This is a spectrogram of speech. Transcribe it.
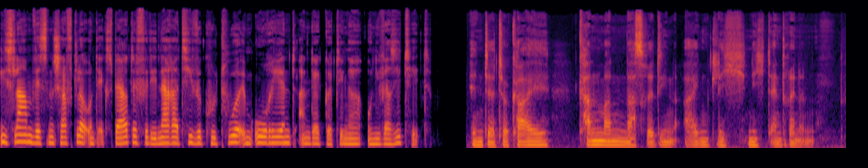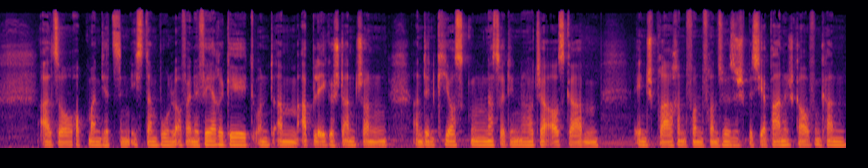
Islamwissenschaftler und Experte für die narrative Kultur im Orient an der Göttinger Universität. In der Türkei kann man Nasreddin eigentlich nicht entrinnen. Also ob man jetzt in Istanbul auf eine Fähre geht und am Ablegestand schon an den Kiosken Nasreddin Hoxha Ausgaben in Sprachen von Französisch bis Japanisch kaufen kann,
